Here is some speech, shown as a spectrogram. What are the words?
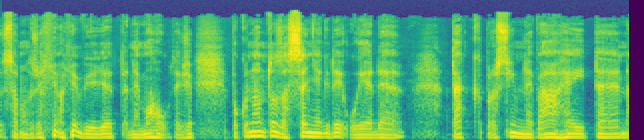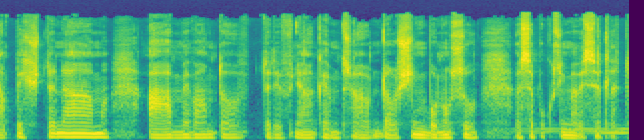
samozřejmě oni vědět nemohou. Takže pokud nám to zase někdy ujede, tak prosím neváhejte, napište nám a my vám to tedy v nějakém třeba dalším bonusu se pokusíme vysvětlit.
